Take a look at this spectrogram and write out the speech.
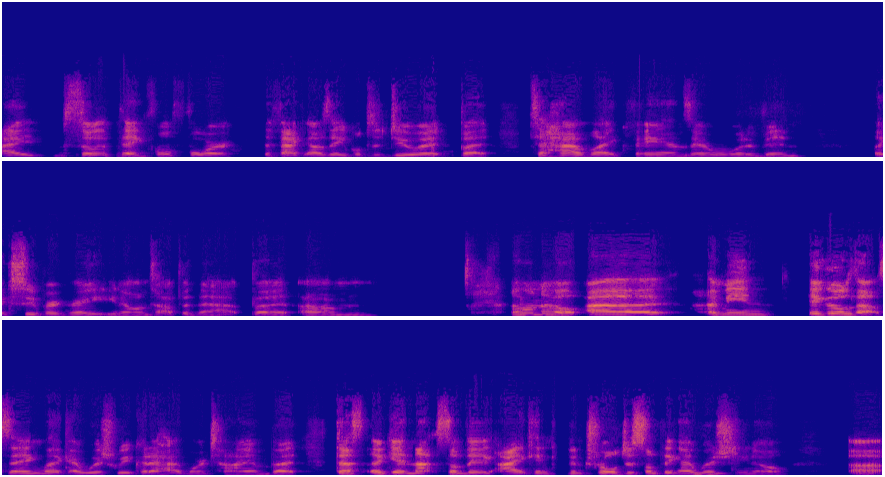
i'm so thankful for the fact i was able to do it but to have like fans there would have been like super great you know on top of that but um I don't know. Uh, I mean, it goes without saying. Like, I wish we could have had more time, but that's again not something I can control. Just something I Mhm. wish you know uh,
